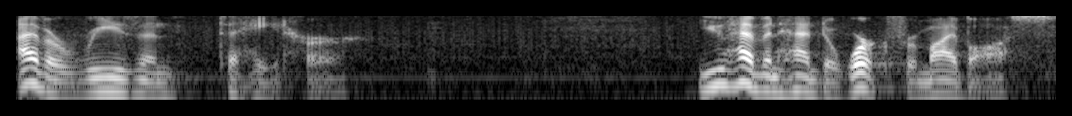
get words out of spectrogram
I have a reason to hate her. You haven't had to work for my boss.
